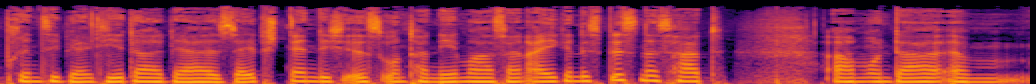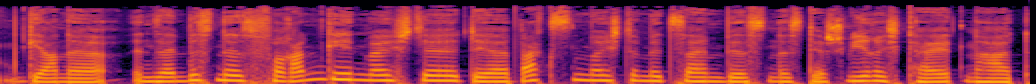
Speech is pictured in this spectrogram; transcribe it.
Prinzipiell jeder, der selbstständig ist, Unternehmer, sein eigenes Business hat ähm, und da ähm, gerne in sein Business vorangehen möchte, der wachsen möchte mit seinem Business, der Schwierigkeiten hat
